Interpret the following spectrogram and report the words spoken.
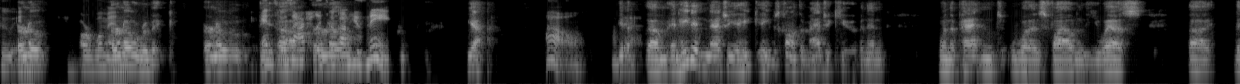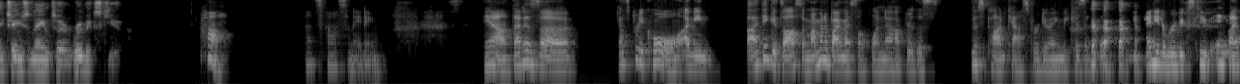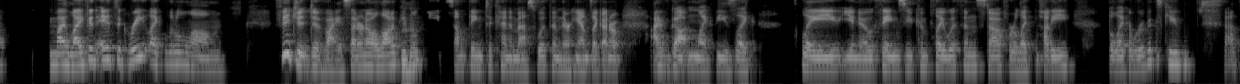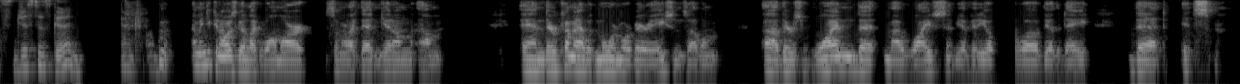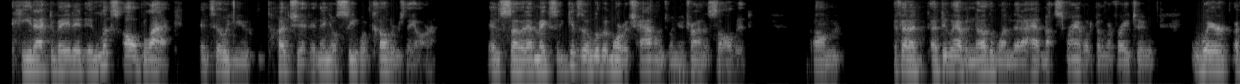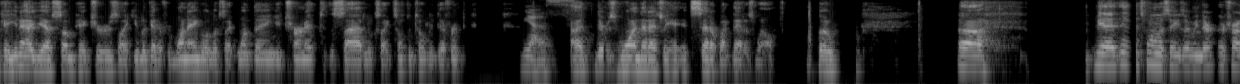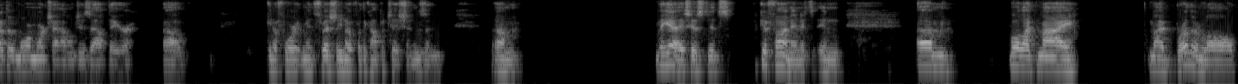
who Erno or woman. Erno Rubik. Erno. And so it's uh, actually Erno, took on his name. Yeah. Oh. Okay. Yeah. Um, and he didn't actually. He he was calling it the Magic Cube, and then when the patent was filed in the U.S., uh, they changed the name to Rubik's Cube. Huh. That's fascinating. Yeah, that is uh that's pretty cool. I mean, I think it's awesome. I'm gonna buy myself one now after this this podcast we're doing because I, I need a Rubik's cube in my my life, and it's a great like little um fidget device. I don't know. A lot of people mm-hmm. need something to kind of mess with in their hands. Like I don't. I've gotten like these like clay, you know, things you can play with and stuff, or like putty. But like a Rubik's cube, that's just as good. I mean, you can always go to like Walmart, somewhere like that, and get them. Um, and they're coming out with more and more variations of them. Uh, there's one that my wife sent me a video of the other day that it's heat activated. It looks all black until you touch it, and then you'll see what colors they are. And so that makes it gives it a little bit more of a challenge when you're trying to solve it. Um, in fact, I, I do have another one that I have not scrambled because I'm afraid to. Where okay, you know how you have some pictures like you look at it from one angle, it looks like one thing. You turn it to the side, it looks like something totally different. Yes. Uh, there's one that actually it's set up like that as well. So, uh, yeah, it's one of those things. I mean, they're they're trying to throw more and more challenges out there, uh, you know, for it, I mean, especially you know for the competitions and, um, but yeah, it's just it's good fun and it's and, um, well, like my my brother-in-law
